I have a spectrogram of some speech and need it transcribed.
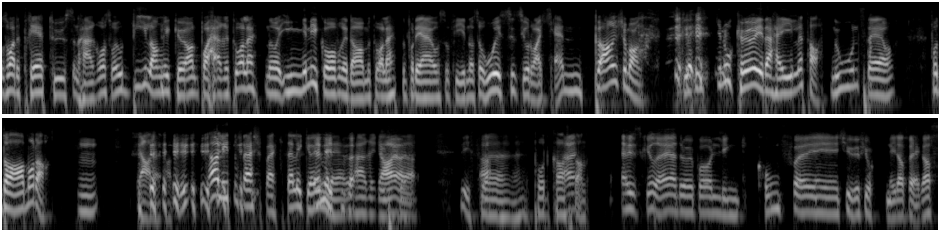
Og så var det 3000 herrer, så var jo de lange køene på herretoalettene, og ingen gikk over i dametoalettene, for de er jo så fine. Så hun syntes jo det var kjempearrangement. Det er ikke noe kø i det hele tatt, noen steder. For damer, da. Mm. Ja, det er, ja, en liten flashback. Det er litt gøy med det her i disse, Ja, ja, ja. disse podkastene. Jeg husker jo det. Jeg dro på LinkConf i 2014 i Las Vegas.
